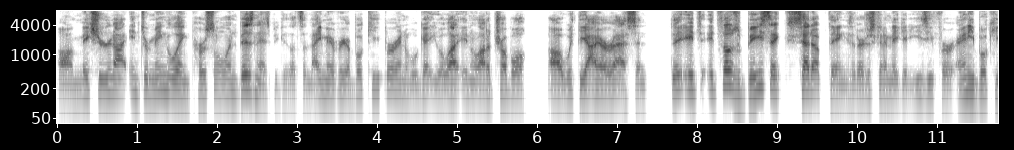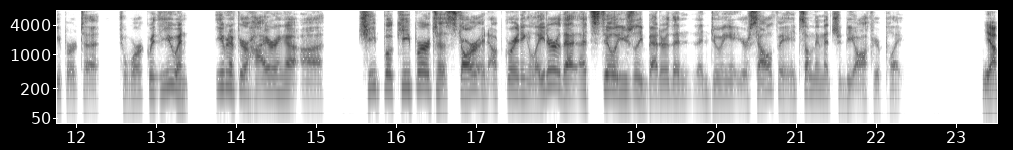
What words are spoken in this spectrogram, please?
Um, make sure you're not intermingling personal and business because that's a nightmare for your bookkeeper and will get you a lot in a lot of trouble uh, with the IRS. And it's it's those basic setup things that are just going to make it easy for any bookkeeper to to work with you. And even if you're hiring a, a cheap bookkeeper to start and upgrading later, that that's still usually better than than doing it yourself. It's something that should be off your plate. Yeah,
